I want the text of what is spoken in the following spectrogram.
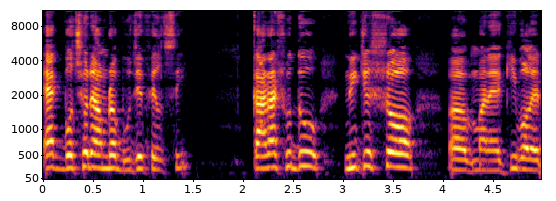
এক বছরে আমরা বুঝে ফেলছি। কারা শুধু নিজস্ব মানে কি বলে এটা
